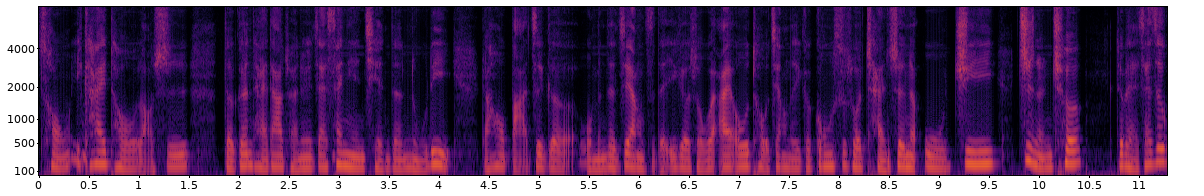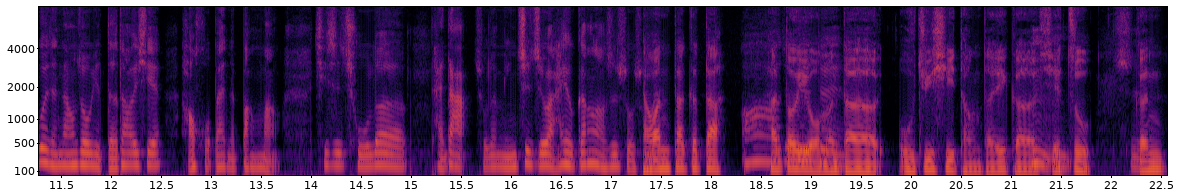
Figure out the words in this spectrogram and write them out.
从一开头老师的跟台大团队在三年前的努力，然后把这个我们的这样子的一个所谓 iOTO 这样的一个公司所产生的五 G 智能车。对不对？在这个过程当中，也得到一些好伙伴的帮忙。其实除了台大、除了明治之外，还有刚刚老师所说的台湾大哥大，啊，它都有我们的五 G 系统的一个协助，嗯、跟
